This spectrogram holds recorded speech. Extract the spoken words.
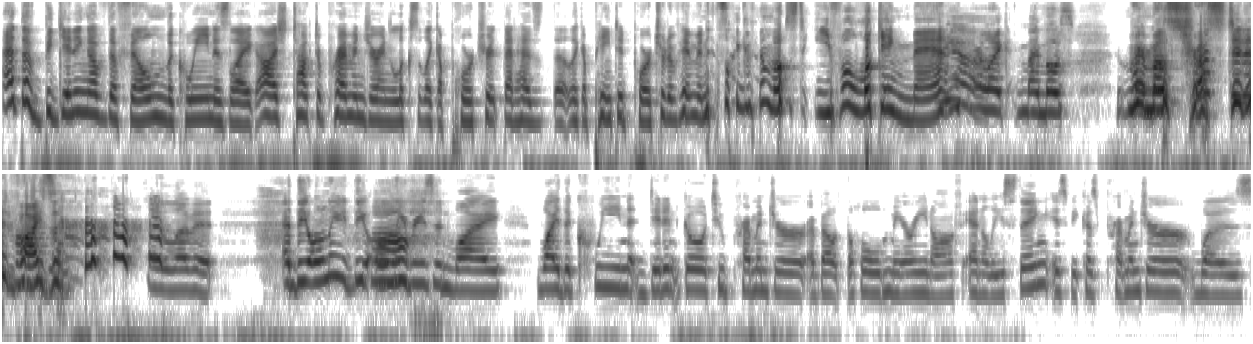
at the beginning of the film, the queen is like, "Oh, I should talk to Preminger," and looks at like a portrait that has uh, like a painted portrait of him, and it's like the most evil looking man. Yeah. Or like my most my most trusted advisor. I love it. And the only the Oh. only reason why why the queen didn't go to Preminger about the whole marrying off Annalise thing is because Preminger was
